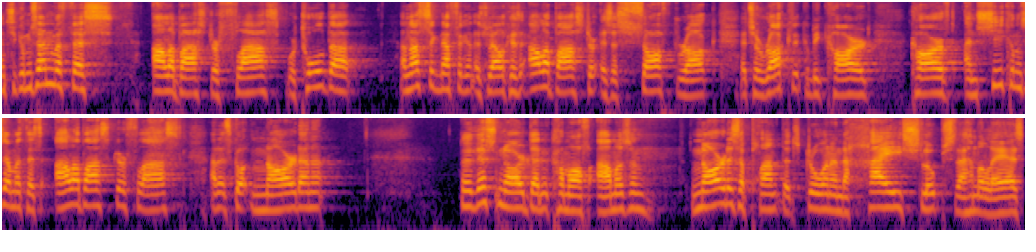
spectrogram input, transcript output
and she comes in with this alabaster flask. We're told that. And that's significant as well because alabaster is a soft rock. It's a rock that can be carved, carved. And she comes in with this alabaster flask and it's got nard in it. Now, this nard didn't come off Amazon. Nard is a plant that's growing in the high slopes of the Himalayas,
